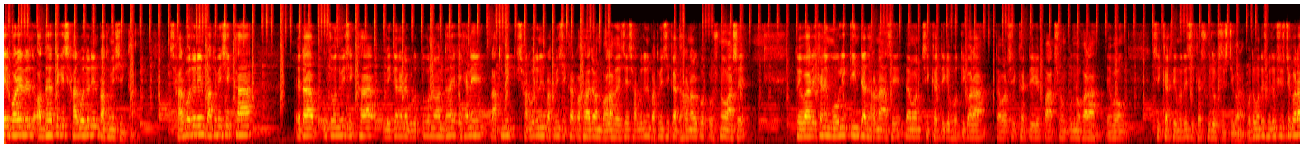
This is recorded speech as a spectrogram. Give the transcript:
এরপরের অধ্যায় হচ্ছে কি সার্বজনীন প্রাথমিক শিক্ষা। সার্বজনীন প্রাথমিক শিক্ষা, এটা উচ্চ মাধ্যমিক শিক্ষা বিজ্ঞানের একটা গুরুত্বপূর্ণ অধ্যায়। এখানে প্রাথমিক, সার্বজনীন প্রাথমিক শিক্ষার কথা যেমন বলা হয়েছে, সার্বজনীন প্রাথমিক শিক্ষার ধারণার উপর প্রশ্নও আসে। তো এবার এখানে মৌলিক তিনটা ধারণা আছে। যেমন শিক্ষার্থীকে ভর্তি করা, তারপর শিক্ষার্থীদের পাঠ সম্পূর্ণ করা এবং শিক্ষার্থীর মধ্যে শিক্ষার সুযোগ সৃষ্টি করা। প্রথমত সুযোগ সৃষ্টি করা,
